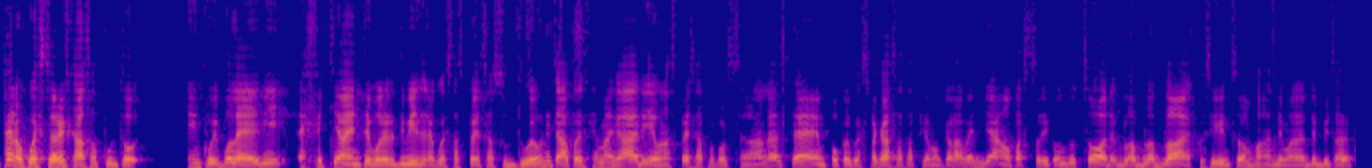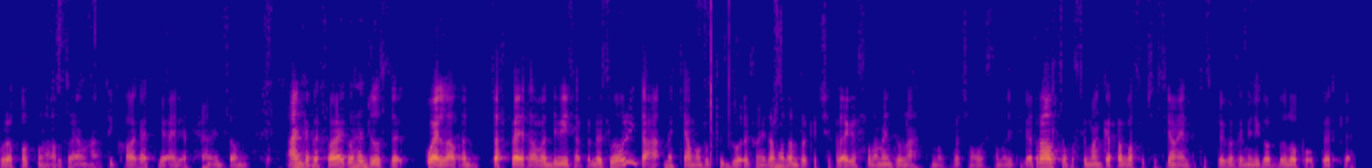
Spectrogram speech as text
Però questo era il caso appunto in cui volevi effettivamente voler dividere questa spesa su due unità perché magari è una spesa proporzionale al tempo, poi questa casa sappiamo che la vendiamo, passa di conduttore, bla bla bla e così insomma andiamo ad addebitare pure a qualcun altro, è una piccola cattiveria, però insomma anche per fare le cose giuste, quella la spesa va divisa per le sue unità, mettiamo tutte e due le sue unità, ma tanto che ci frega, è solamente un attimo che facciamo questa modifica. Tra l'altro possiamo anche farla successivamente, ti spiego se mi ricordo dopo perché.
